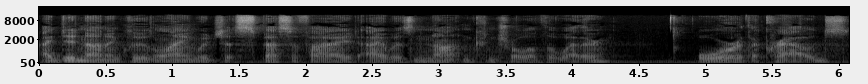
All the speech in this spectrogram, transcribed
I did not include language that specified I was not in control of the weather or the crowds.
